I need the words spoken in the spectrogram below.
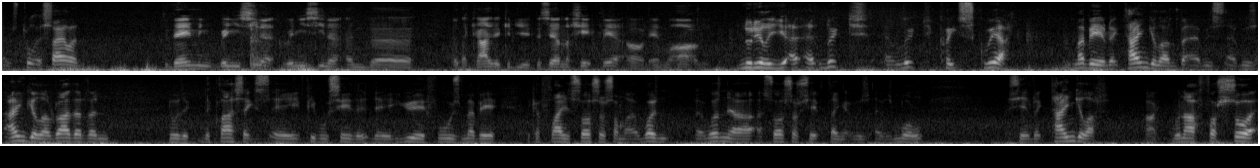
It was totally silent. So then, when, when you seen it, when you seen it in the at the academy, could you discern a shape for it or anything like that? No, really, it, looked it looked quite square, maybe rectangular, but it was it was angular rather than you know the, the classics. Uh, people say that the UFOs maybe like a flying saucer or something. It wasn't it wasn't a, a saucer shaped thing. It was it was more say rectangular Aye. when I first saw it,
